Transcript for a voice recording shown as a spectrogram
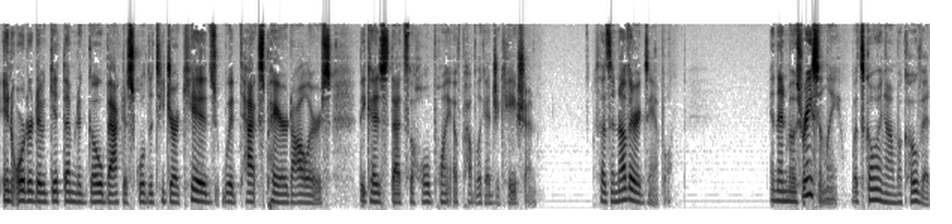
in order to get them to go back to school to teach our kids with taxpayer dollars because that's the whole point of public education. So that's another example. And then most recently, what's going on with COVID.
